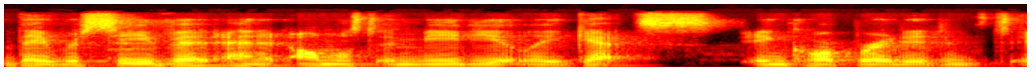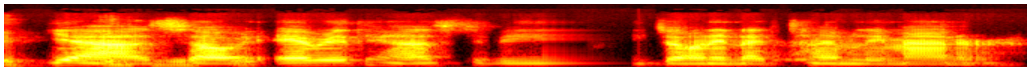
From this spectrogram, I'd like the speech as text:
they receive it and it almost immediately gets incorporated into. Yeah. Into so everything has to be done in a timely manner.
